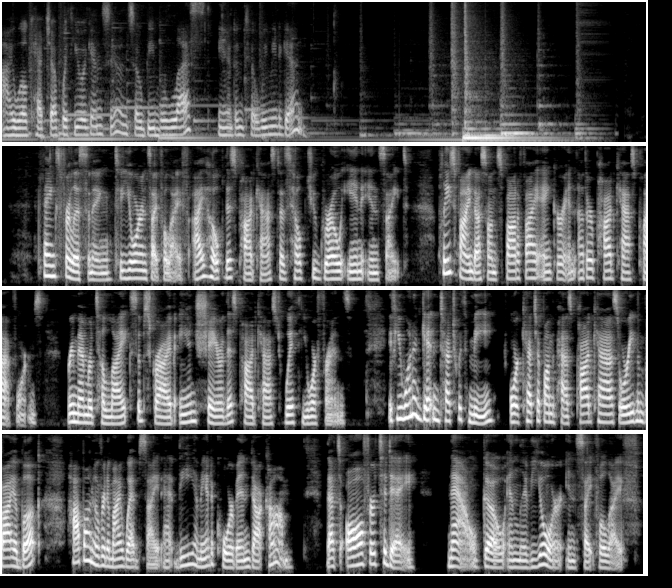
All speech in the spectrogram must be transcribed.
I will catch up with you again soon. So be blessed, and until we meet again. Thanks for listening to Your Insightful Life. I hope this podcast has helped you grow in insight. Please find us on Spotify, Anchor, and other podcast platforms. Remember to like, subscribe, and share this podcast with your friends. If you want to get in touch with me or catch up on the past podcasts or even buy a book, hop on over to my website at theamandacorbin.com. That's all for today. Now go and live your insightful life.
